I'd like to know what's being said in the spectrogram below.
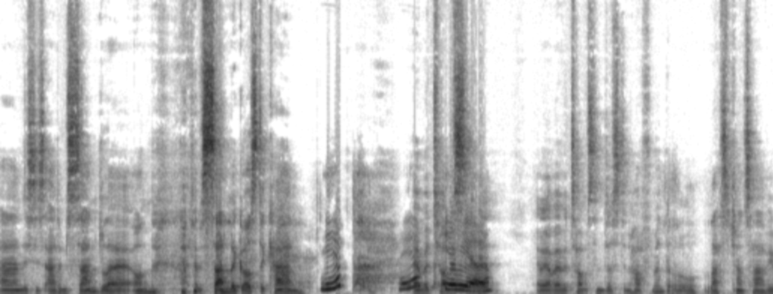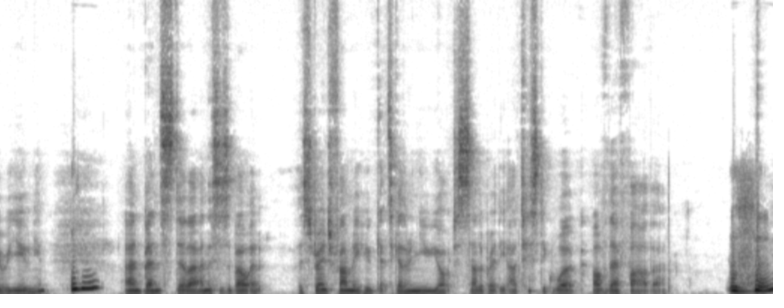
and this is Adam Sandler on Adam Sandler goes to Cannes. Yep. Yep. Emma Thompson. We have Emma Thompson, Dustin Hoffman, the little Last Chance Harvey reunion, Mm-hmm. and Ben Stiller. And this is about a, a strange family who get together in New York to celebrate the artistic work of their father. Mm-hmm.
